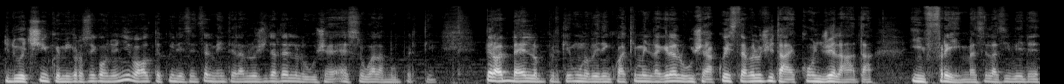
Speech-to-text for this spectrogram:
di 2,5 microsecondi ogni volta e quindi essenzialmente la velocità della luce è S uguale a V per T. Però è bello perché uno vede in qualche maniera che la luce a questa velocità è congelata in frame, se la si vede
